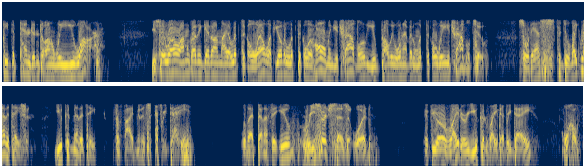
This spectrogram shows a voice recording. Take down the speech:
be dependent on where you are. You say, well, I'm going to get on my elliptical. Well, if you have an elliptical at home and you travel, you probably won't have an elliptical where you travel to. So it has to do like meditation. You could meditate for five minutes every day. Will that benefit you? Research says it would. If you're a writer, you could write every day. Well, if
